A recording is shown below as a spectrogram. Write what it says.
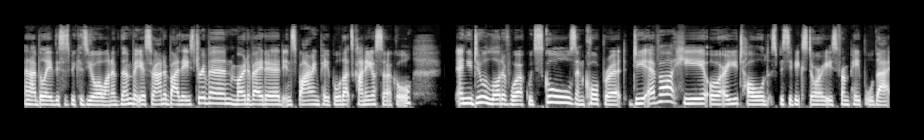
and I believe this is because you're one of them, but you're surrounded by these driven, motivated, inspiring people. That's kind of your circle. And you do a lot of work with schools and corporate. Do you ever hear or are you told specific stories from people that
